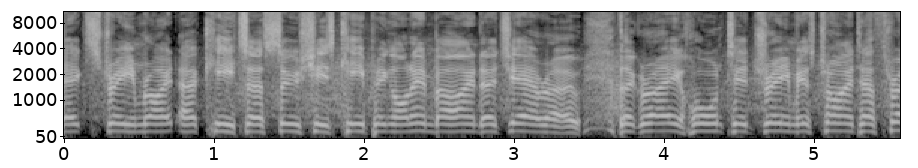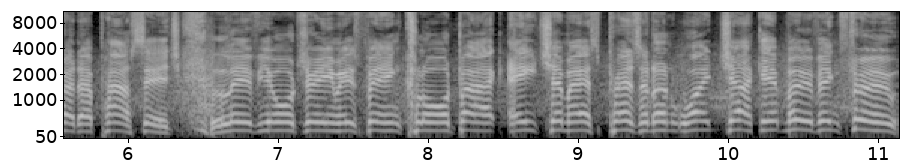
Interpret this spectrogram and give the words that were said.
Extreme right, Okita Soushi's keeping on in behind Ajero. The grey haunted dream is trying to thread a passage. Live Your Dream is being clawed back. HMS President, white jacket moving through.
